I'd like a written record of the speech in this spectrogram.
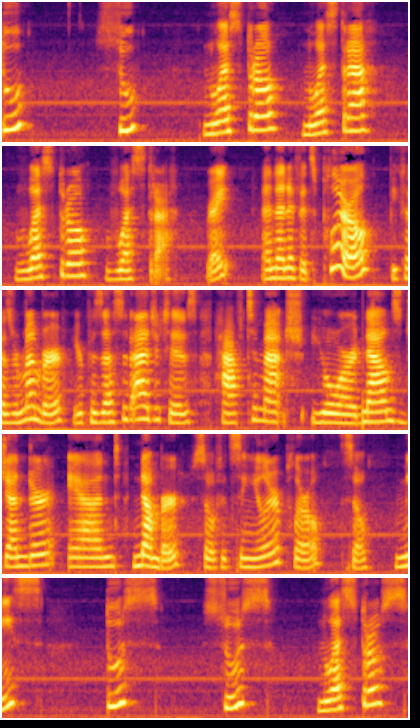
tú, su, nuestro, nuestra, vuestro, vuestra, right? And then if it's plural, because remember, your possessive adjectives have to match your noun's gender and number. So if it's singular or plural, so mis, tus, sus, nuestros,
